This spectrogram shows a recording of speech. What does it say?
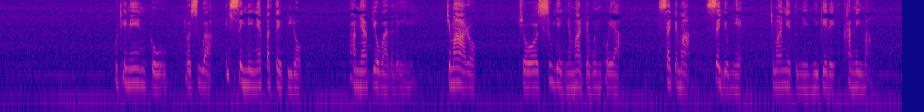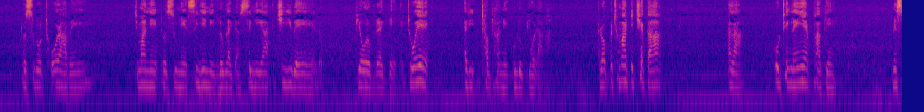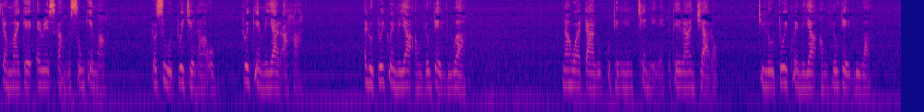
ဦးထင်းနေကိုတော်စုကအဲ့စိတ်နေနဲ့ပတ်သက်ပြီးတော့ ဗာများပြောပါသလဲကျမကတော့တော်စုရဲ့ညီမတဝင်းခွဲကစိုက်တမစက်ယုံရဲ့ကျမနဲ့သူနဲ့နေခဲ့တဲ့အခန်းလေးမှာတော့စုတော့ထောတာပဲကျမနဲ့တော့စုနဲ့စီးရင်နေလှုပ်လိုက်တာစိတ်ကြီးကအကြီးပဲလို့ပြောလိုက်တဲ့အတွေ့အဲ့ဒီအထောက်ထားနဲ့ကုလို့ပြောတာပါအဲ့တော့ပထမတစ်ချက်ကဟလာကိုထင်လင်းရဲ့ဖခင် မစ္စတာမိုက်ကယ်အရစ်ကမဆုံးခင်မှာတော့စုကိုတွေ့ကျင်တာကိုတွေ့ခင်မရတာဟာအဲ့လိုတွေးခွင့်မရအောင်လုပ်တဲ့လူဟာနာဝတာလို့ကိုထင်ရင်ထင်နေတယ်တကယ်တမ်းကြတော့ဒီလိုတွေးခွင့်မရအောင်လုပ်တဲ့လူဟာ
